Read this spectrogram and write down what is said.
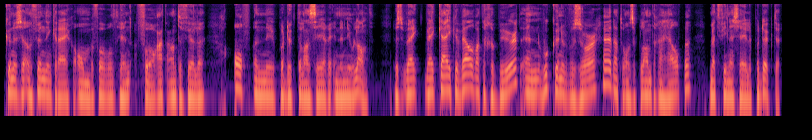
kunnen ze een funding krijgen om bijvoorbeeld hun voorraad aan te vullen of een nieuw product te lanceren in een nieuw land. Dus wij, wij kijken wel wat er gebeurt en hoe kunnen we zorgen dat we onze klanten gaan helpen met financiële producten.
